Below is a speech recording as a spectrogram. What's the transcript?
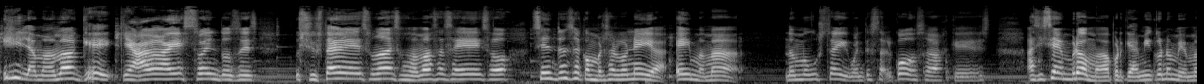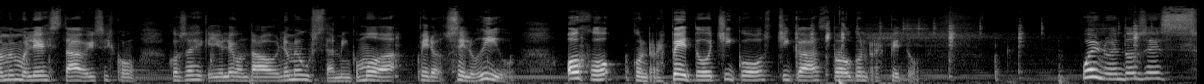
Y la mamá que, que haga eso, entonces si ustedes, una de sus mamás hace eso, siéntense a conversar con ella. Hey mamá, no me gusta que cuentes tal cosas, que. Así sea en broma, porque a mí cuando mi mamá me molesta, a veces con cosas de que yo le he contado, no me gusta, me incomoda, pero se lo digo. Ojo, con respeto, chicos, chicas, todo con respeto. Bueno, entonces...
